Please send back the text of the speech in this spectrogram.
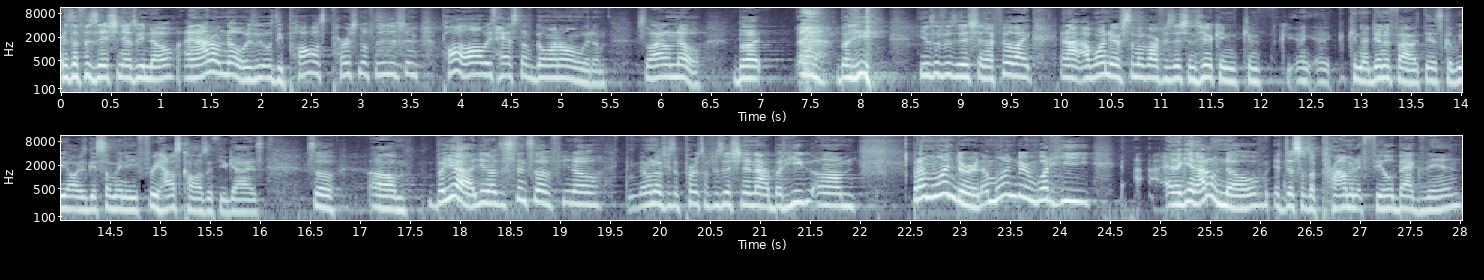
is a physician, as we know. And I don't know, was he Paul's personal physician? Paul always has stuff going on with him. So I don't know. But, but he, he was a physician. I feel like, and I, I wonder if some of our physicians here can, can, can identify with this because we always get so many free house calls with you guys. So, um, but yeah, you know, the sense of, you know, I don't know if he's a personal physician or not, but he, um, but I'm wondering, I'm wondering what he, and again, I don't know if this was a prominent field back then,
